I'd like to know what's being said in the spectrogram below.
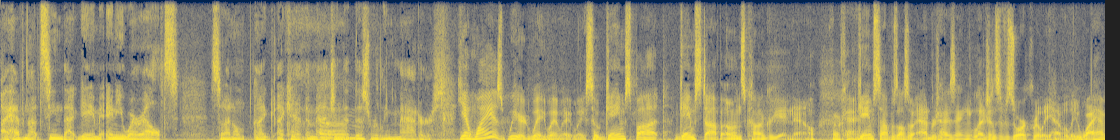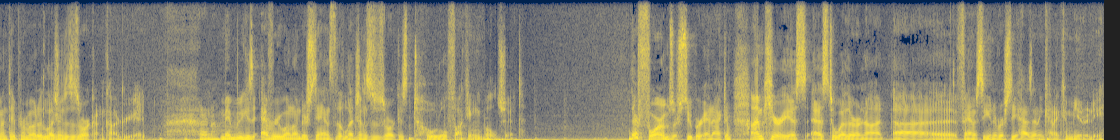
I have not seen that game anywhere else. So I don't. I, I can't imagine that this really matters. Yeah, why is weird? Wait, wait, wait, wait. So GameSpot, GameStop owns Kongregate now. Okay. GameStop was also advertising Legends of Zork really heavily. Why haven't they promoted Legends of Zork on Kongregate? I don't know. Maybe because everyone understands that Legends of Zork is total fucking bullshit. Their forums are super inactive. I'm curious as to whether or not uh, Fantasy University has any kind of community.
